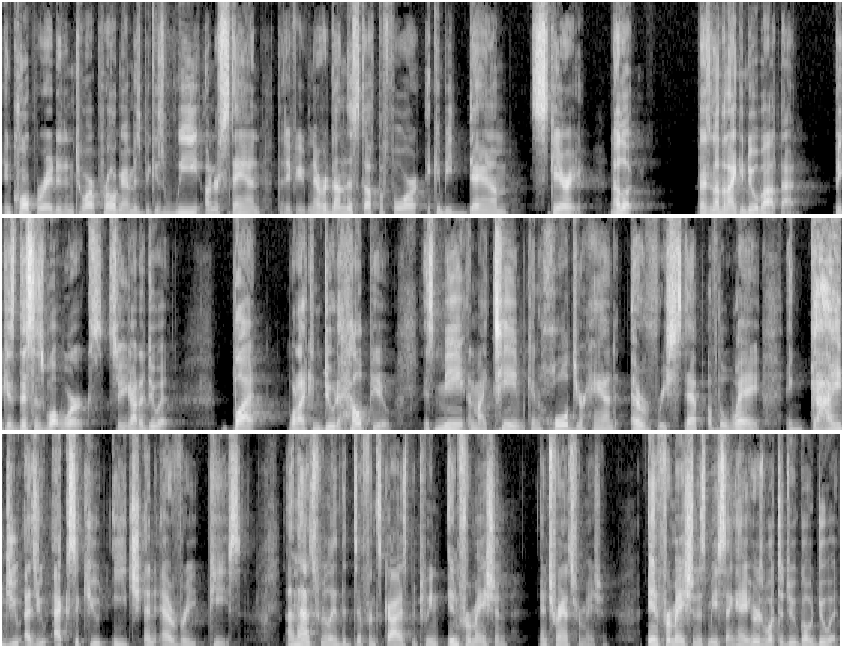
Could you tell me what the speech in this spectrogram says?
incorporated into our program, is because we understand that if you've never done this stuff before, it can be damn scary. Now, look, there's nothing I can do about that because this is what works. So, you got to do it. But what I can do to help you is me and my team can hold your hand every step of the way and guide you as you execute each and every piece. And that's really the difference, guys, between information and transformation. Information is me saying, hey, here's what to do, go do it.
